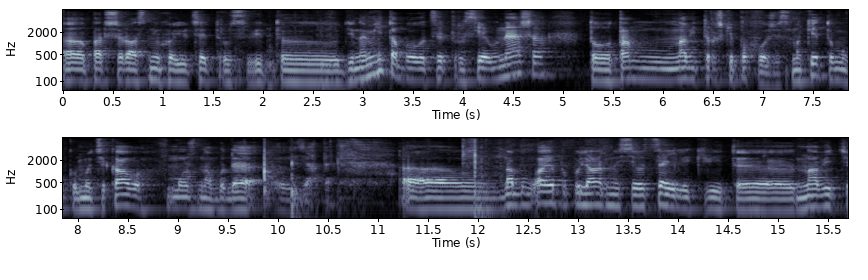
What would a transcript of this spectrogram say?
Е, перший раз нюхаю цитрус від е, динаміта, бо цитрус є у Неша, то там навіть трошки похожі смаки, тому кому цікаво, можна буде взяти. Набуває популярності оцей ліквід. Навіть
